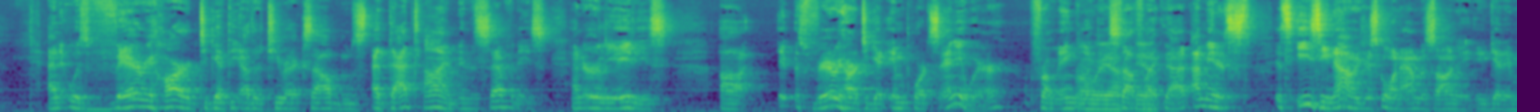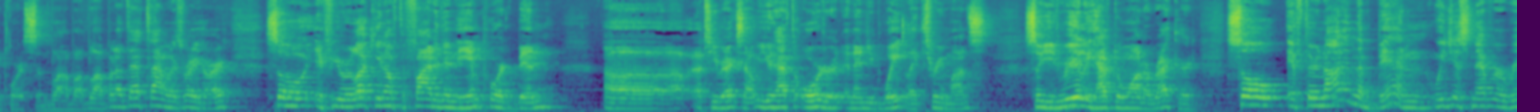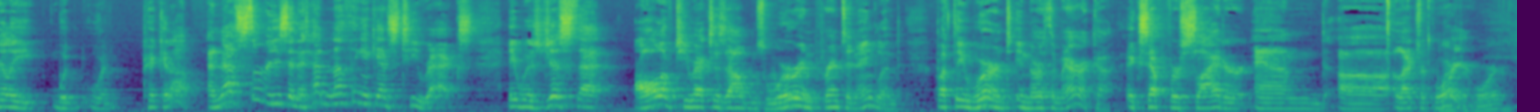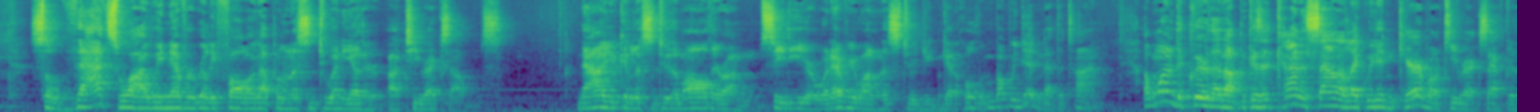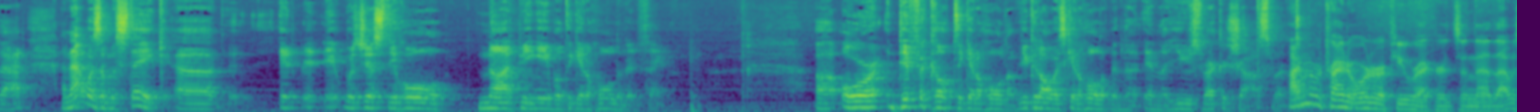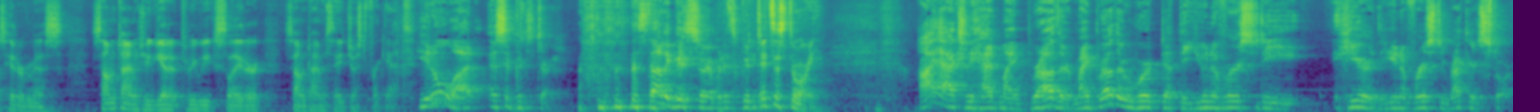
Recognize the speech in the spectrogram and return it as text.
and it was very hard to get the other T Rex albums at that time in the seventies and early eighties. Uh, it was very hard to get imports anywhere from England Oh, and stuff yeah. like that. I mean, it's it's easy now. You just go on Amazon, you, you get imports and blah blah blah. But at that time, it was very hard. So if you were lucky enough to find it in the import bin, uh, a T Rex album, you'd have to order it, and then you'd wait like three months. So you'd really have to want a record. So if they're not in the bin, we just never really would would pick it up, and that's the reason. It had nothing against T Rex. It was just that all of T Rex's albums were in print in England, but they weren't in North America, except for Slider and uh, Electric Warrior. Warrior. So that's why we never really followed up and listened to any other uh, T Rex albums. Now you can listen to them all. They're on CD or whatever you want to listen to. You can get a hold of them, but we didn't at the time. I wanted to clear that up because it kind of sounded like we didn't care about T Rex after that, and that was a mistake. Uh, it, it, it was just the whole not being able to get a hold of it thing. Uh, or difficult to get a hold of. You could always get a hold of in the in the used record shops, but I remember trying to order a few records, and that, that was hit or miss. Sometimes you get it three weeks later. Sometimes they just forget. You know what? It's a good story. it's not a good story, but it's good. It's a story. I actually had my brother. My brother worked at the university here, the university record store,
